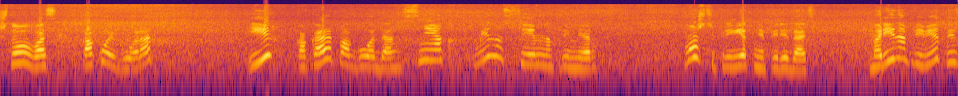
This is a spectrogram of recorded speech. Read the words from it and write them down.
что у вас, какой город и какая погода. Снег, минус 7, например. Можете привет мне передать. Марина, привет из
